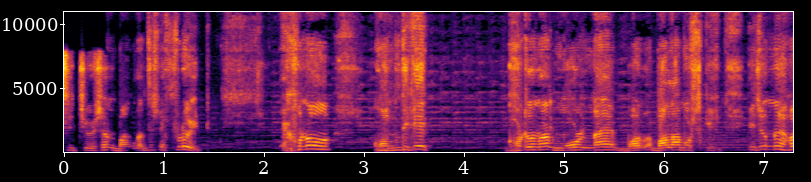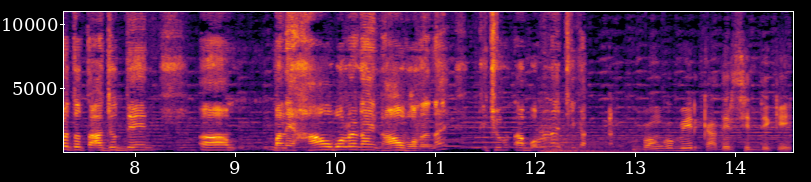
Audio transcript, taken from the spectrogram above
সিচুয়েশন বাংলাদেশে ফ্লুইড এখনও কোন দিকে ঘটনার মোড় নেয় বলা- মুশকিল। এই জন্য হয়তো তাজউদ্দিন মানে হাও বলে নাই, নাও বলে নাই, কিছু না বলে নাই, ঠিক আছে। বঙ্গবীর কাদের সিদ্দিকী?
